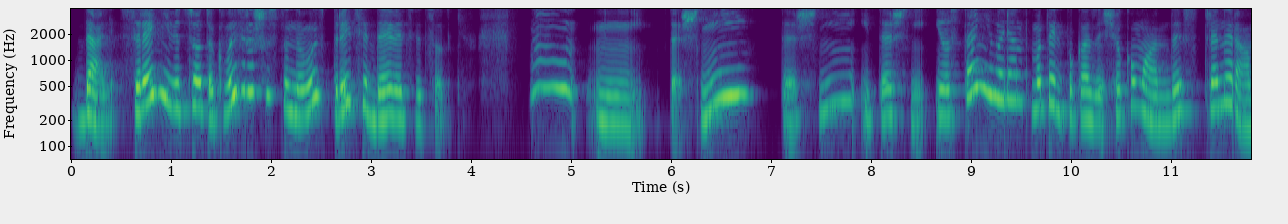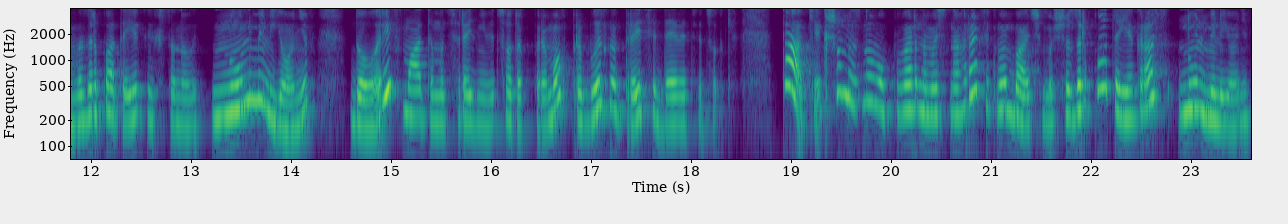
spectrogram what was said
Далі, середній відсоток виграшу становив 39%. М, Ні, теж ні, теж ні і теж ні. І останній варіант модель показує, що команди з тренерами, зарплата яких становить 0 мільйонів доларів, матимуть середній відсоток перемог приблизно 39%. Так, якщо ми знову повернемось на графік, ми бачимо, що зарплата якраз 0 мільйонів.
